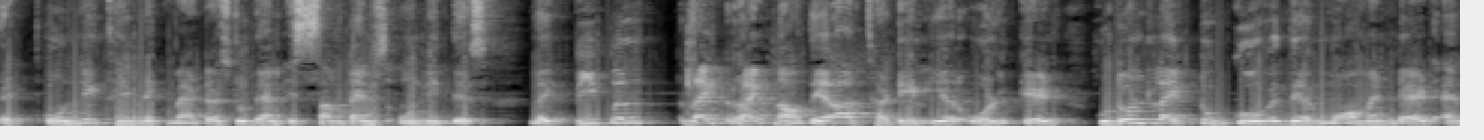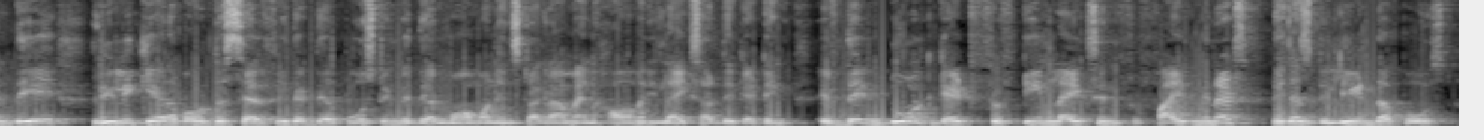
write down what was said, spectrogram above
that only thing that matters to them is sometimes only this. Like people like right now there are 13 year old kid who don't like to go with their mom and dad and they really care about the selfie that they're posting with their mom on Instagram and how many likes are they getting. If they don't get 15 likes in 5 minutes they just delete the post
